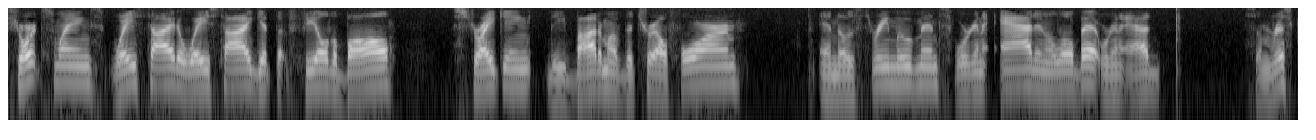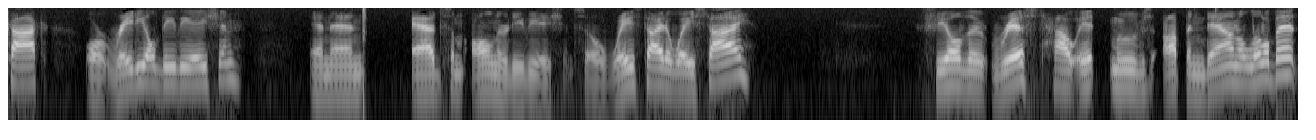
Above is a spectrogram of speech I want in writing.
Short swings, waist high to waist high, get the feel the ball striking the bottom of the trail forearm. And those three movements we're going to add in a little bit. We're going to add some wrist cock or radial deviation and then add some ulnar deviation. So waist high to waist high. Feel the wrist, how it moves up and down a little bit.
